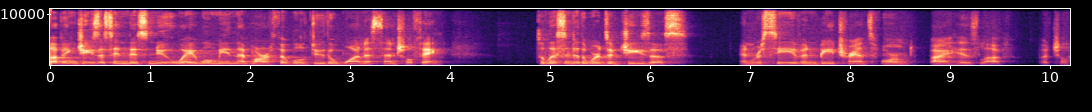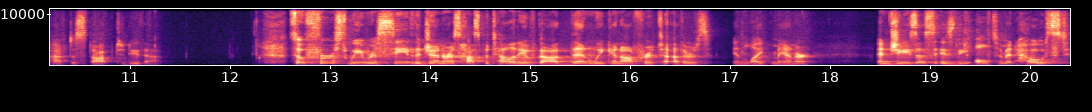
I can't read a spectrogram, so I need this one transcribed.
Loving Jesus in this new way will mean that Martha will do the one essential thing to listen to the words of Jesus and receive and be transformed by his love. But she'll have to stop to do that. So, first, we receive the generous hospitality of God, then we can offer it to others in like manner. And Jesus is the ultimate host.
